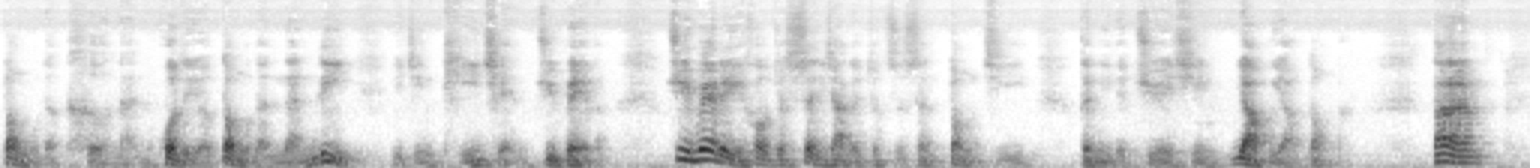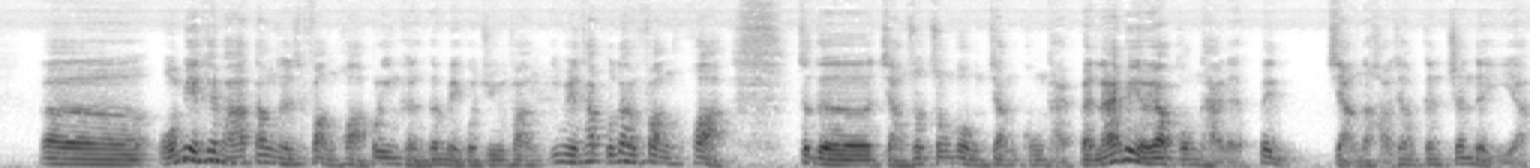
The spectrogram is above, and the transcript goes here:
动武的可能，或者有动武的能力已经提前具备了，具备了以后就剩下的就只剩动机跟你的决心要不要动了，当然。呃，我们也可以把它当成是放话，布林肯跟美国军方，因为他不断放话，这个讲说中共将攻台，本来没有要攻台的，被讲的好像跟真的一样，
